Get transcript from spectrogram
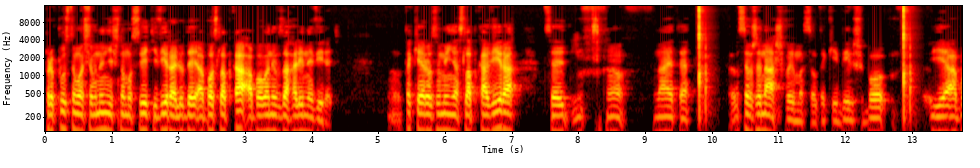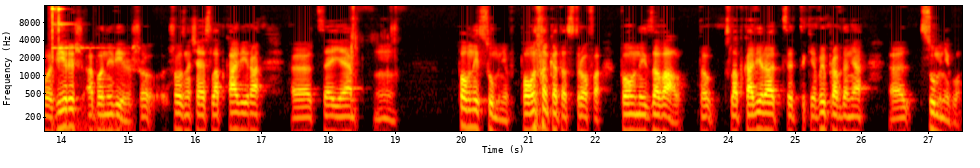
припустимо, що в нинішньому світі віра людей або слабка, або вони взагалі не вірять. Таке розуміння слабка віра, це, ну, знаєте, це вже наш вимисел такий більш, бо є або віриш, або не віриш. Що, що означає слабка віра? Е, Це є повний сумнів, повна катастрофа, повний завал. То слабка віра це таке виправдання е, сумніву.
